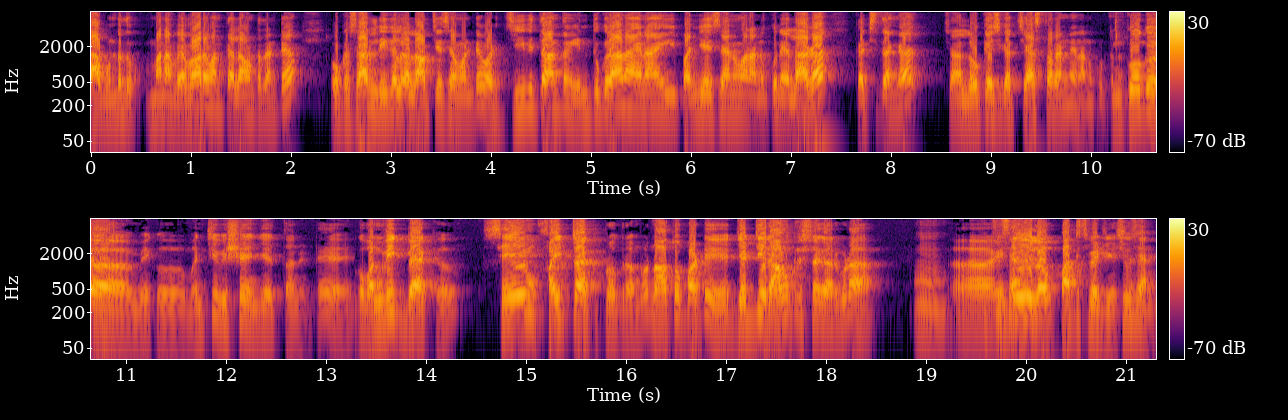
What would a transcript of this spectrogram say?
లాగా ఉండదు. మన వ్యవహారం అంతా ఎలా ఉంటుందంటే ఒకసారి లీగల్గా లాక్ చేసామంటే వాడి జీవితాంతం ఎందుకురా ఆయన ఈ పని చేశాను అని అనుకునేలాగా ఖచ్చితంగా లోకేష్ గారు చేస్తారని నేను అనుకుంటున్నాను. ఇంకొక మీకు మంచి విషయం ఏం చెప్తానంటే ఒక one week back same fight track ప్రోగ్రామ్లో నాతో పాటు జడ్జి రామకృష్ణ గారు కూడా ఇంటర్వ్యూలో పార్టిసిపేట్ చేశారు. చూశాను.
